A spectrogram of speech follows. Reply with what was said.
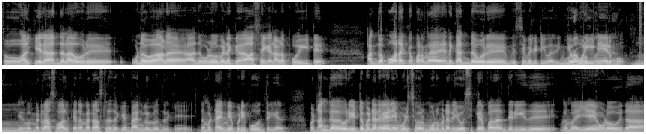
ஸோ வாழ்க்கையில் அதெல்லாம் ஒரு உணவால் அந்த உணவு மிளக்க ஆசைகளால் போயிட்டு அங்கே போகிறதுக்கப்புறம் தான் எனக்கு அந்த ஒரு விசிபிலிட்டி வருது. இங்கே? இருப்போம். இங்கே நம்ம மெட்ராஸ் வாழ்க்கை நான் மெட்ராஸ்ல இருந்திருக்கேன் பெங்களூர்ல இருந்திருக்கேன். நம்ம டைம் எப்படி போகும்னு தெரியாது. பட் அங்கே ஒரு எட்டு மணி நேரம் வேலையை முடிச்சு ஒரு மூணு மணி நேரம் யோசிக்கிறப்ப தான் தெரியுது நம்ம ஏன் இவ்வளோ இதாக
